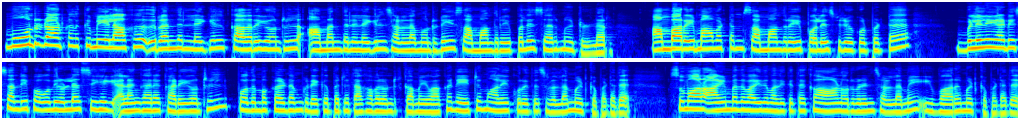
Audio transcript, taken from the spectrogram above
மூன்று நாட்களுக்கு மேலாக இறந்த நிலையில் கதரையொன்றில் அமர்ந்த நிலையில் சடலம் ஒன்றினை சம்மாந்துறை போலீசார் மீட்டுள்ளனர். அம்பாறை மாவட்டம் சம்மாந்துறை போலீஸ் பிரிவுக்குட்பட்ட விளினியடி சந்தி பகுதியில் உள்ள சிகை அலங்கார கடையொன்றில் பொதுமக்களிடம் கிடைக்கப்பெற்ற தகவல் ஒன்றிற்கு அமைவாக நேற்று மாலை குறித்த சடலம் மீட்கப்பட்டது. சுமார் ஐம்பது வயது மதிக்கத்தக்க ஆண் ஒருவரின் சடலமே இவ்வாறு மீட்கப்பட்டது.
